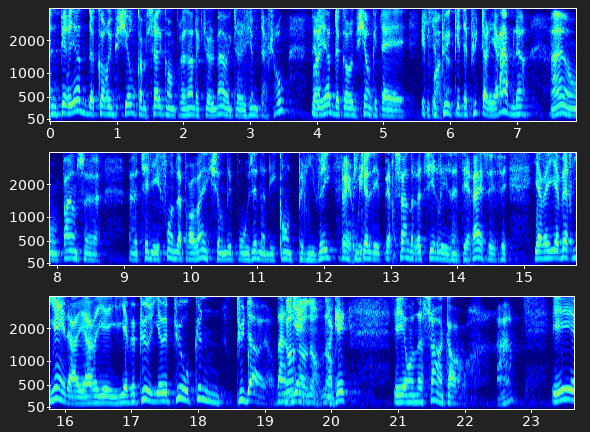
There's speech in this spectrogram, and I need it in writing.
une période de corruption comme celle qu'on présente actuellement avec le régime Tachereau, période de corruption qui était, qui était, plus, qui était plus tolérable. Là. Hein, on pense, euh, euh, les fonds de la province qui sont déposés dans des comptes privés, ben puis que les personnes retirent les intérêts. Il y avait, y avait rien là. Il y avait plus, il y avait plus aucune pudeur dans non, rien. Non, non, non. Et on a ça encore. Hein? Et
